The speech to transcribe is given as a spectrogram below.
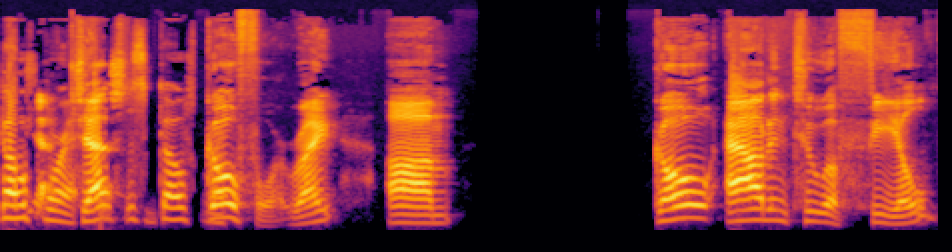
go Yeah, for it. just Just go for go it. for it, right? Um, go out into a field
